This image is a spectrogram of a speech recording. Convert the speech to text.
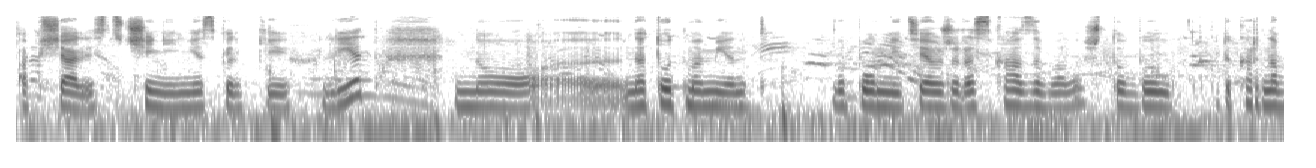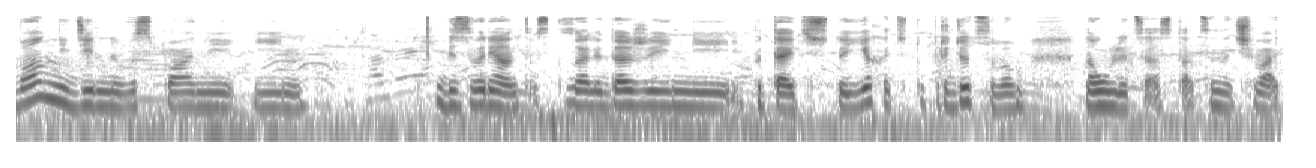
общались в течение нескольких лет. Но э, на тот момент вы помните, я уже рассказывала, что был какой-то карнавал недельный в Испании, и без вариантов. Сказали, даже и не пытайтесь сюда ехать, то придется вам на улице остаться ночевать.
